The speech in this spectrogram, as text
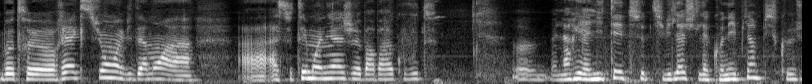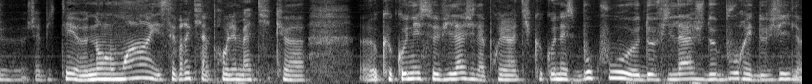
Votre réaction, évidemment, à, ce témoignage, Barbara Couvout euh, bah, la réalité de ce petit village, je la connais bien puisque j'habitais euh, non loin et c'est vrai que la problématique euh, que connaît ce village et la problématique que connaissent beaucoup de villages, de bourgs et de villes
